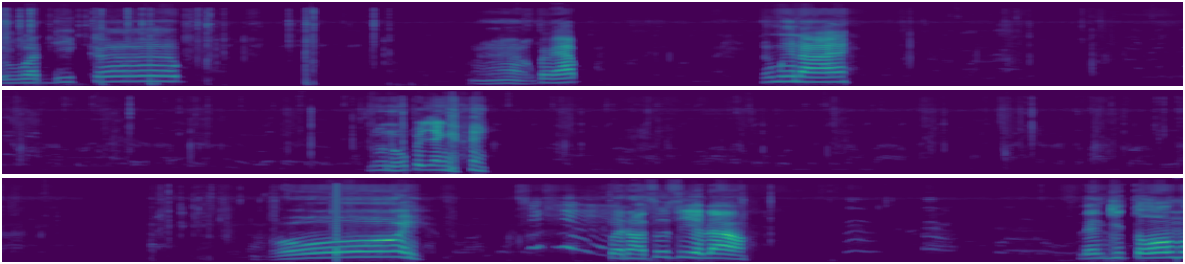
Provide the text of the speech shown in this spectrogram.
สวัสดีครับอ่าแป๊บยกมือหน่อยหนูหนูเป็นยังไง โอ้ย เปิดหอดสู้จีบแล้ว เล่นกีตม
